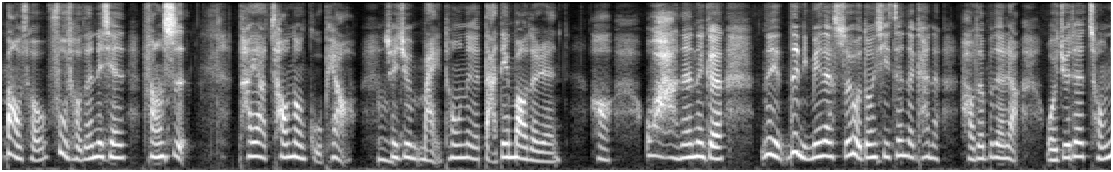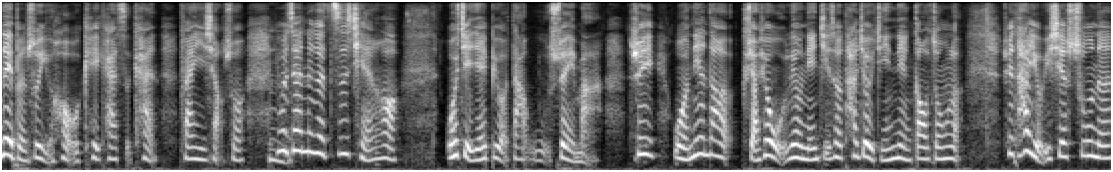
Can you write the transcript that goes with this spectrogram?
报仇复仇的那些方式，他要操弄股票，所以就买通那个打电报的人。好哇，那那个那那里面的所有东西真的看得好的不得了。我觉得从那本书以后，我可以开始看翻译小说，因为在那个之前哈，我姐姐比我大五岁嘛，所以我念到小学五六年级的时候，她就已经念高中了，所以她有一些书呢，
